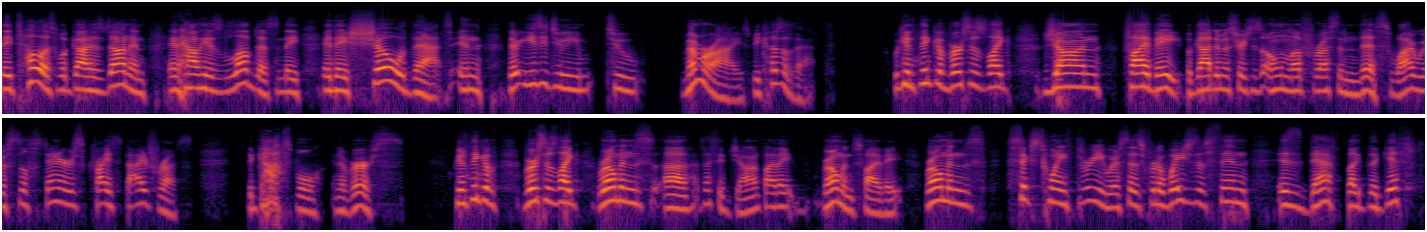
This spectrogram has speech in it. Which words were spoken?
they tell us what God has done and, and how He has loved us, and they, and they show that, and they're easy to, to memorize because of that. We can think of verses like John 5 8, but God demonstrates his own love for us in this. While we are still sinners, Christ died for us. The gospel in a verse. We can think of verses like Romans, uh, as I say John 5 8, Romans 5 8, Romans 6 23, where it says, For the wages of sin is death, but the gift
